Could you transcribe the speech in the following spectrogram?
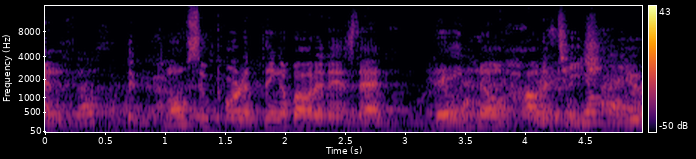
And the most important thing about it is that they know how to teach you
